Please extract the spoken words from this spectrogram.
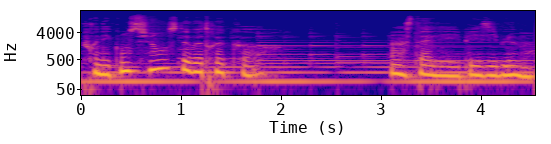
Prenez conscience de votre corps installé paisiblement.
